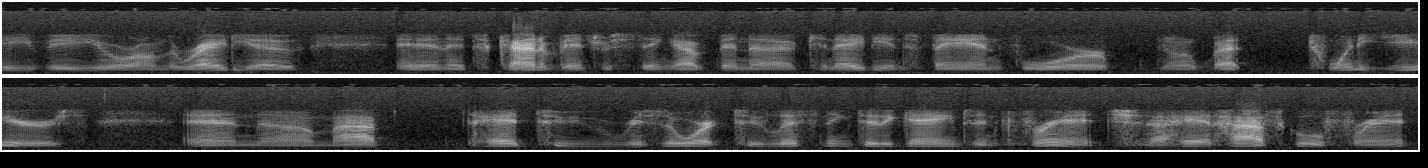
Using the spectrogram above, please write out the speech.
TV or on the radio, and it's kind of interesting. I've been a Canadiens fan for you know about 20 years, and um, I had to resort to listening to the games in French. I had high school French,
